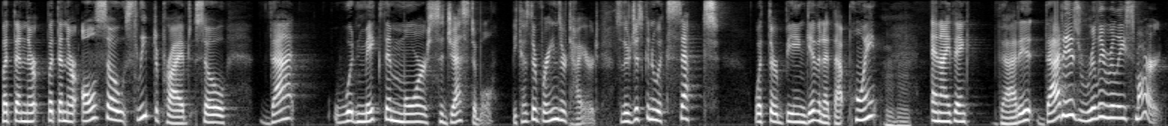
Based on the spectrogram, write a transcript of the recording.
But then they're but then they're also sleep deprived, so that would make them more suggestible because their brains are tired. So they're just going to accept what they're being given at that point. And I think that is that is really really smart.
